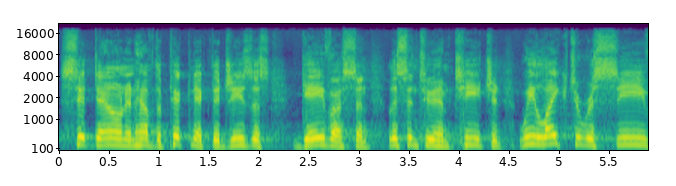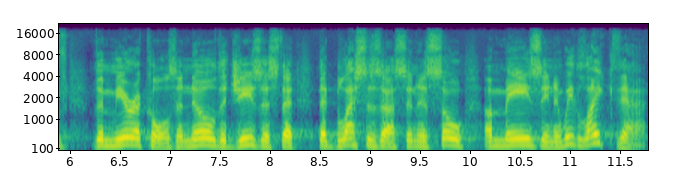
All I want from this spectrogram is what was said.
sit down and have the picnic that Jesus gave us and listen to him teach. And we like to receive the miracles and know the Jesus that, that blesses us and is so amazing. And we like that.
